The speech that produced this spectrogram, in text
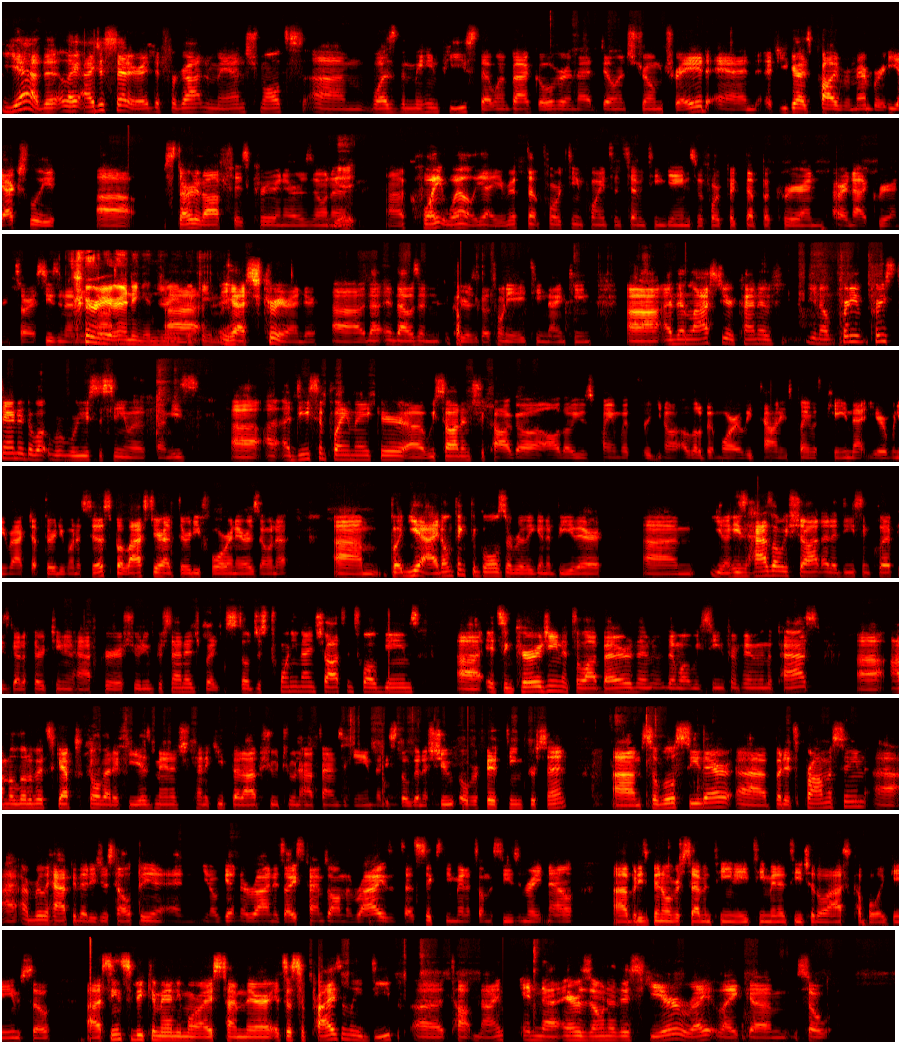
Yeah, the, like I just said it right. The forgotten man Schmaltz um, was the main piece that went back over in that Dylan Strome trade, and if you guys probably remember, he actually uh, started off his career in Arizona uh, quite well. Yeah, he ripped up 14 points in 17 games before picked up a career end or not a career ending, sorry, season ending career-ending injury. Uh, yeah, it's career ender. Uh, that and that was in a couple years ago, 2018-19. Uh, and then last year, kind of you know pretty pretty standard to what we're, we're used to seeing with him. He's uh, a, decent playmaker. Uh, we saw it in Chicago, although he was playing with you know a little bit more elite talent. He's playing with Kane that year when he racked up 31 assists, but last year had 34 in Arizona. Um, but yeah, I don't think the goals are really going to be there. Um, you know, he has always shot at a decent clip. He's got a 13 and a half career shooting percentage, but still just 29 shots in 12 games. Uh, it's encouraging. It's a lot better than, than what we've seen from him in the past. Uh, I'm a little bit skeptical that if he has managed to kind of keep that up, shoot two and a half times a game, that he's still going to shoot over 15%. Um, so we'll see there, uh, but it's promising. Uh, I, am really happy that he's just healthy and you know getting a run. His ice time's on the rise. It's at 60 minutes on the season right now, uh, but he's been over 17, 18 minutes each of the last couple of games. So uh, seems to be commanding more ice time there. It's a surprisingly deep uh, top nine in Arizona this year, right? Like, um, so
